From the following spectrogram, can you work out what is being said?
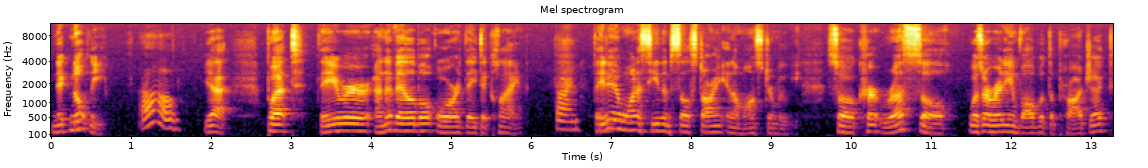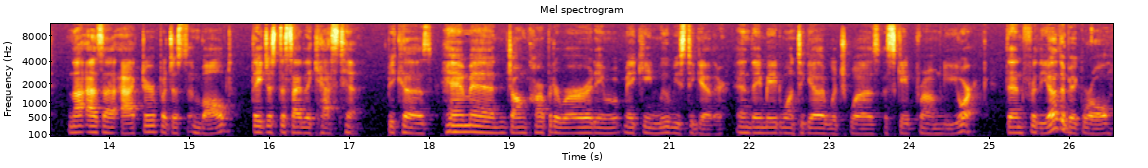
Nick Nolte, Oh, yeah, but they were unavailable or they declined. darn. They didn't want to see themselves starring in a monster movie. So Kurt Russell was already involved with the project, not as an actor, but just involved. They just decided to cast him because him and John Carpenter were already making movies together, and they made one together, which was Escape from New York. Then for the other big role,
